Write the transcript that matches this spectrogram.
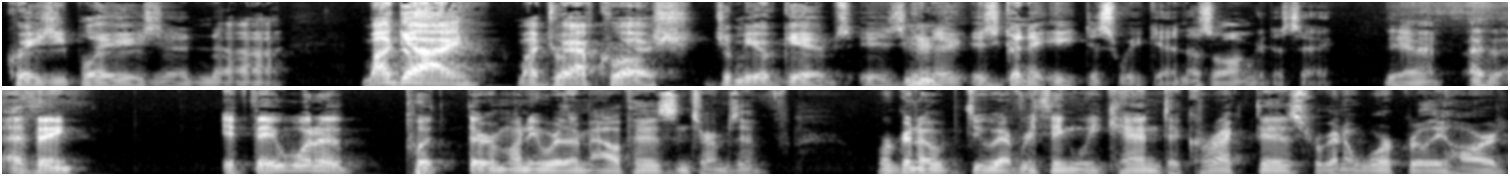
crazy plays and. uh my guy, my draft crush, Jahmyr Gibbs, is hmm. gonna mm. is gonna eat this weekend. That's all I'm gonna say. Yeah, I, I think if they want to put their money where their mouth is in terms of we're going to do everything we can to correct this. We're going to work really hard.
